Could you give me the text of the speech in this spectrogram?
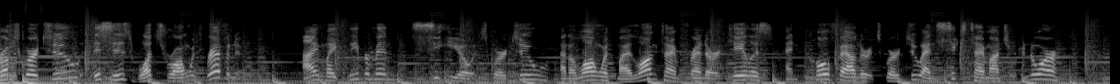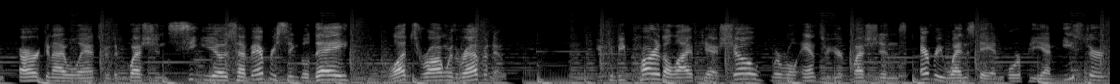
From Square 2, this is What's Wrong with Revenue. I'm Mike Lieberman, CEO at Square 2, and along with my longtime friend Eric Keiles and co founder at Square 2 and six time entrepreneur, Eric and I will answer the question CEOs have every single day What's wrong with revenue? You can be part of the livecast show where we'll answer your questions every Wednesday at 4 p.m. Eastern,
